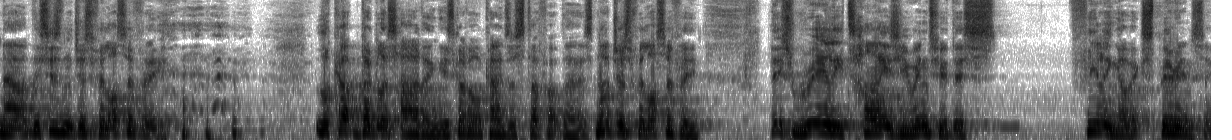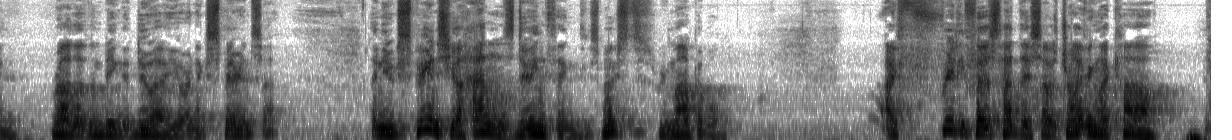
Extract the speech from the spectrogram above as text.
Now, this isn't just philosophy. Look up Douglas Harding. He's got all kinds of stuff up there. It's not just philosophy. This really ties you into this feeling of experiencing rather than being a doer. You're an experiencer. And you experience your hands doing things. It's most remarkable. I really first had this. I was driving my car. I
